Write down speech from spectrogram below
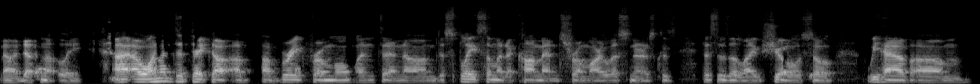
No, definitely. I, I, wanted to take a, a, a, break for a moment and um, display some of the comments from our listeners because this is a live show. So we have, um,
